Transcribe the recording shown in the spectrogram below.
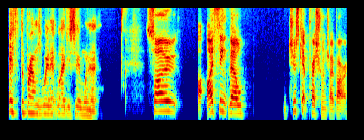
if the Browns win it, where do you see them win it? So I think they'll just get pressure on Joe Burrow.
